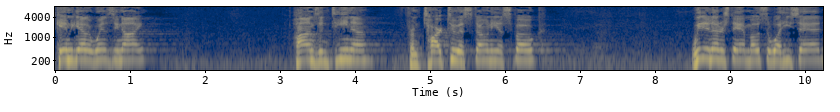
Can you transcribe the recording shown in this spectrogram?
Came together Wednesday night. Hans and Tina from Tartu, Estonia spoke. We didn't understand most of what he said.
